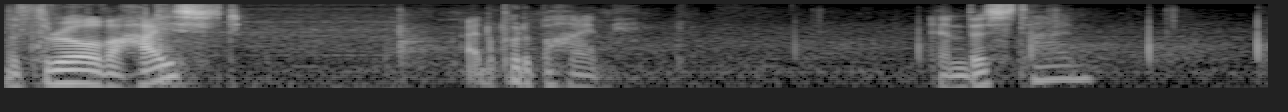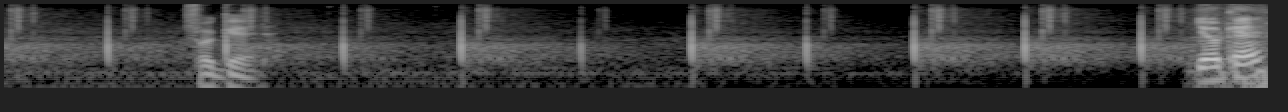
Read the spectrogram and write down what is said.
the thrill of a heist, I had to put it behind me. And this time, for good. You okay?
